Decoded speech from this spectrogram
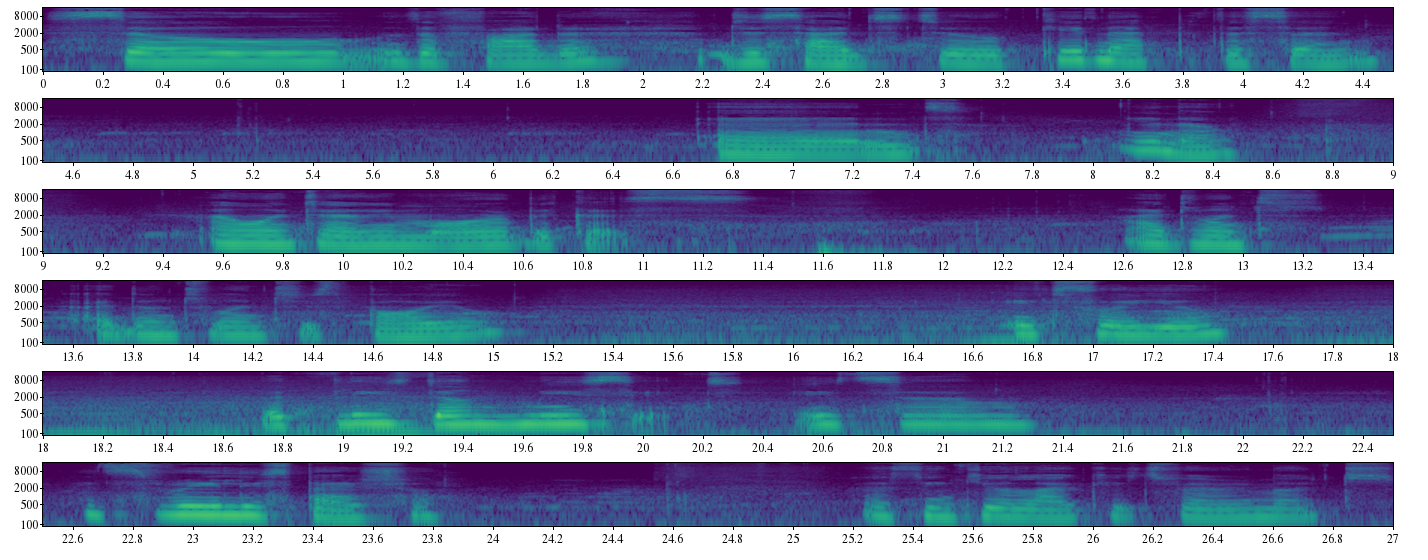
So the father decides to kidnap the son. And, you know, I won't tell you more because I don't, I don't want to spoil it for you. But please don't miss it. It's, um, it's really special. I think you'll like it very much.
